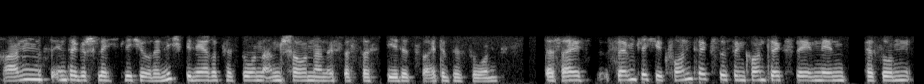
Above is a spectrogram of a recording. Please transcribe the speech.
trans, intergeschlechtliche oder nicht-binäre Personen anschauen, dann ist das fast jede zweite Person. Das heißt, sämtliche Kontexte sind Kontexte, in denen Personen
